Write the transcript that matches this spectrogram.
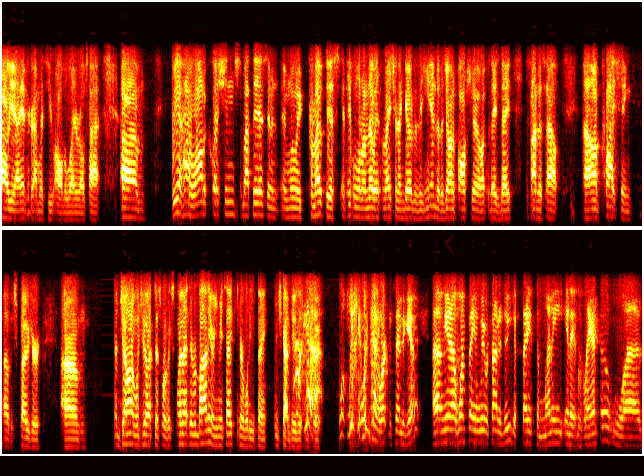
oh yeah, Andrew, I'm with you all the way, real tight. Um, we have had a lot of questions about this, and, and when we promote this, and people want to know information, they can go to the end of the Jon and Paul show on today's date to find us out uh, on pricing of exposure. Um, Jon, would you like to sort of explain that to everybody, or you may take it, or what do you think? We just got to do this. Yeah, well, we can we can kind of work this in together. Um, you know, one thing we were trying to do to save some money in Atlanta was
